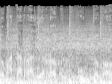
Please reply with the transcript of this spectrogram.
asaltomataradiorock.com.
